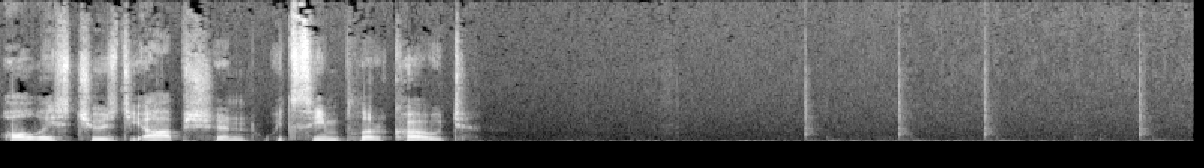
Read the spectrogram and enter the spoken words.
Always choose the option with simpler code.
